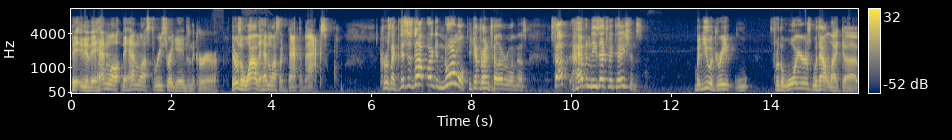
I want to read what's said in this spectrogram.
They they hadn't lost they hadn't lost three straight games in the era. There was a while they hadn't lost like back to backs. Kerr's like, this is not fucking normal. He kept trying to tell everyone this. Stop having these expectations. But you agree for the Warriors without like uh,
